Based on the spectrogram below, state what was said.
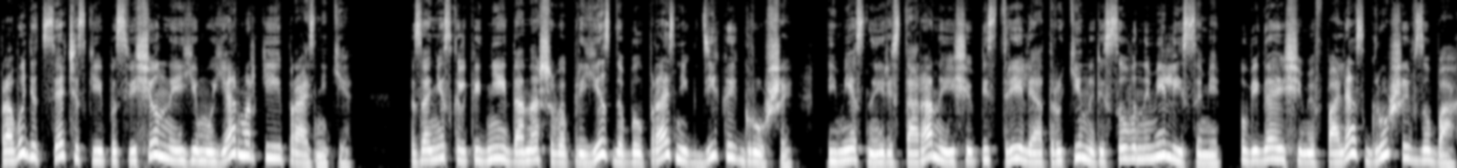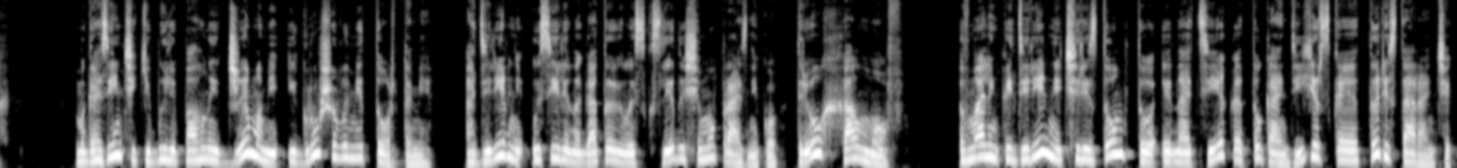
проводят всяческие посвященные ему ярмарки и праздники. За несколько дней до нашего приезда был праздник дикой груши, и местные рестораны еще пестрели от руки нарисованными лисами, убегающими в поля с грушей в зубах. Магазинчики были полны джемами и грушевыми тортами а деревня усиленно готовилась к следующему празднику трех холмов. В маленькой деревне через дом то энотека, то кондитерская, то ресторанчик.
